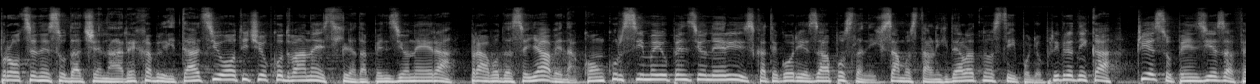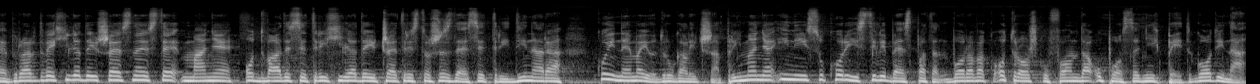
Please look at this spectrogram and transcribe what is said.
Procene su da će na rehabilitaciju otići oko 12.000 penzionera. Pravo da se jave na konkurs imaju penzioneri iz kategorije zaposlenih, samostalnih delatnosti i poljoprivrednika, čije su penzije za februar 2016. manje od 23.463 dinara, koji nemaju druga lična primanja i nisu koristili besplatan boravak o trošku fonda u poslednjih pet godina.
